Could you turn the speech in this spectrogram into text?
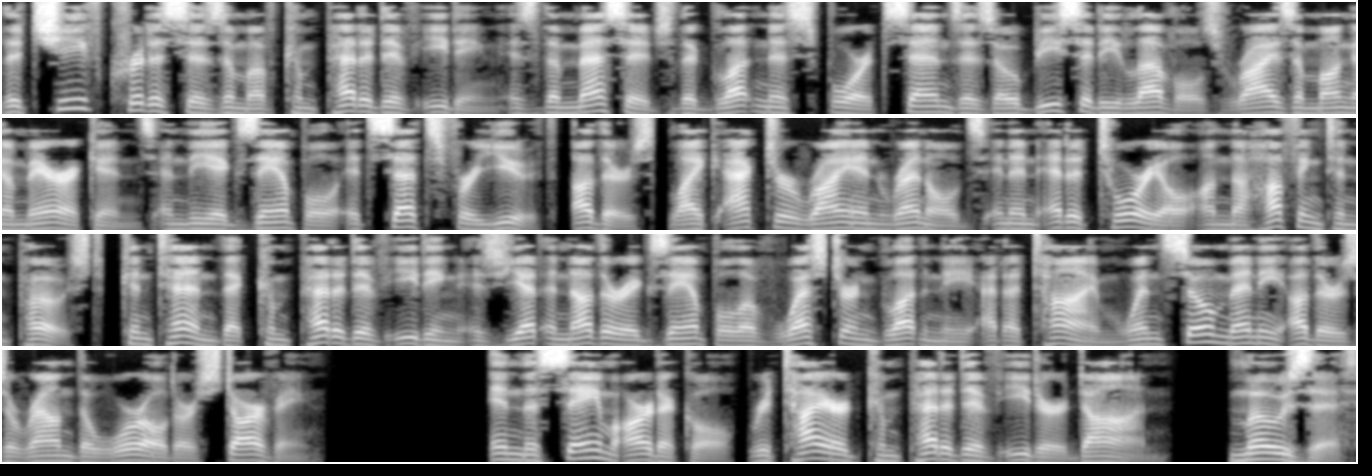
The chief criticism of competitive eating is the message the gluttonous sport sends as obesity levels rise among Americans and the example it sets for youth. Others, like actor Ryan Reynolds in an editorial on The Huffington Post, contend that competitive eating is yet another example of Western gluttony at a time when so many others around the world are starving. In the same article, retired competitive eater Don Moses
